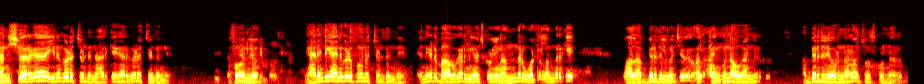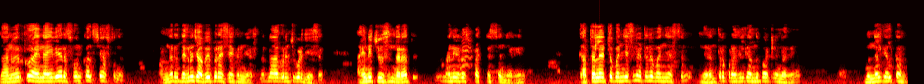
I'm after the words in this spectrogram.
గన్గా ఈయన కూడా వచ్చి ఉంటుంది ఆర్కే గారు కూడా వచ్చి ఉంటుంది ఫోన్లో. గ్యారంటీగా ఆయన కూడా ఫోన్ వచ్చి ఉంటుంది. ఎందుకంటే బాబు గారు నియోజకవర్గంలో అందరు ఓటర్లందరికీ వాళ్ళ అభ్యర్థుల గురించి ఆయనకున్న అవగాహన మేరకు అభ్యర్థులు ఎవరున్నారో వాళ్ళు చూసుకుంటున్నారు. దాని మేరకు ఆయన ఐవీఆర్ఎస్ ఫోన్ కాల్స్ చేస్తున్నారు. అందరి దగ్గర నుంచి అభిప్రాయ సేకరణ చేస్తున్నారు. నా గురించి కూడా చేశారు. ఆయన్ని చూసిన తర్వాత మనం ఈరోజు ప్రకటిస్తాం జరిగింది. గతంలో ఎట్లా పనిచేసినా అట్లనే పనిచేస్తాను. నిరంతరం ప్రజలకి అందుబాటులో ఉన్నా కదా. ముందరికి వెళ్తాను.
